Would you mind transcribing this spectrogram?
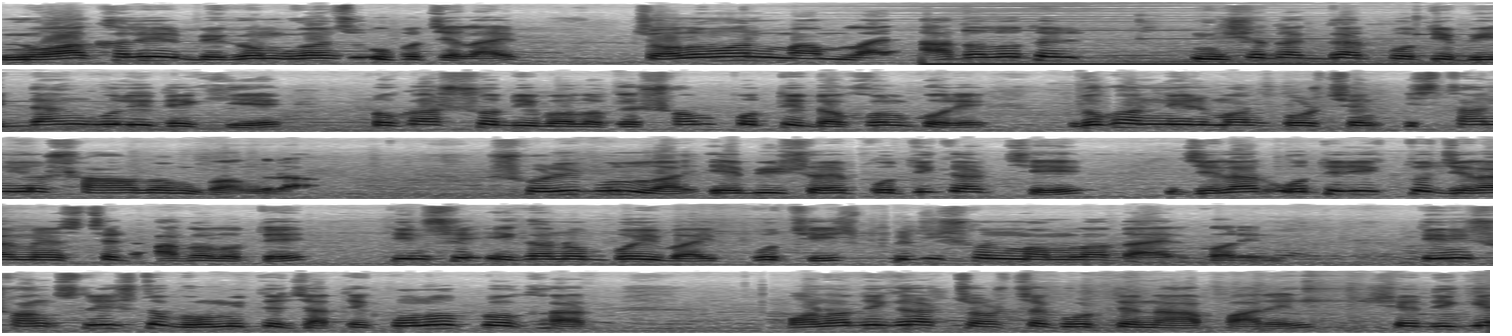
নোয়াখালীর বেগমগঞ্জ উপজেলায় চলমান মামলায় আদালতের নিষেধাজ্ঞার প্রতি বিদ্যাঙ্গুলি দেখিয়ে প্রকাশ্য দিবালোকে সম্পত্তি দখল করে দোকান নির্মাণ করছেন স্থানীয় শাহ আলম গংরা শরীফুল্লাহ এ বিষয়ে প্রতিকার চেয়ে জেলার অতিরিক্ত জেলা ম্যাজিস্ট্রেট আদালতে তিনশো একানব্বই বাই পঁচিশ পিটিশন মামলা দায়ের করেন। তিনি সংশ্লিষ্ট ভূমিতে যাতে কোনো প্রকার অনধিকার চর্চা করতে না পারেন, সেদিকে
